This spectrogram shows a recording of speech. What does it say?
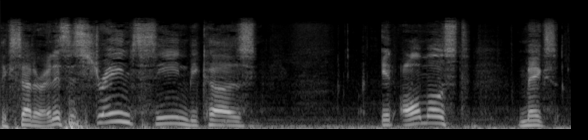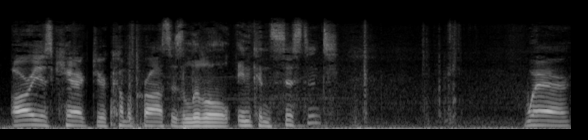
etc. And it's a strange scene because it almost makes Arya's character come across as a little inconsistent. Where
